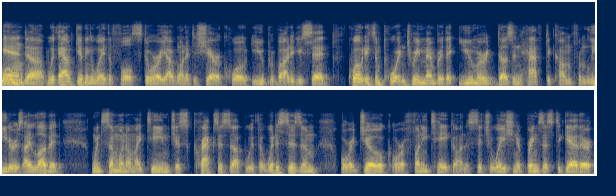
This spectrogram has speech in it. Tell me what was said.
And uh, without giving away the full story, I wanted to share a quote you provided. You said, "quote It's important to remember that humor doesn't have to come from leaders." I love it when someone on my team just cracks us up with a witticism or a joke or a funny take on a situation. It brings us together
